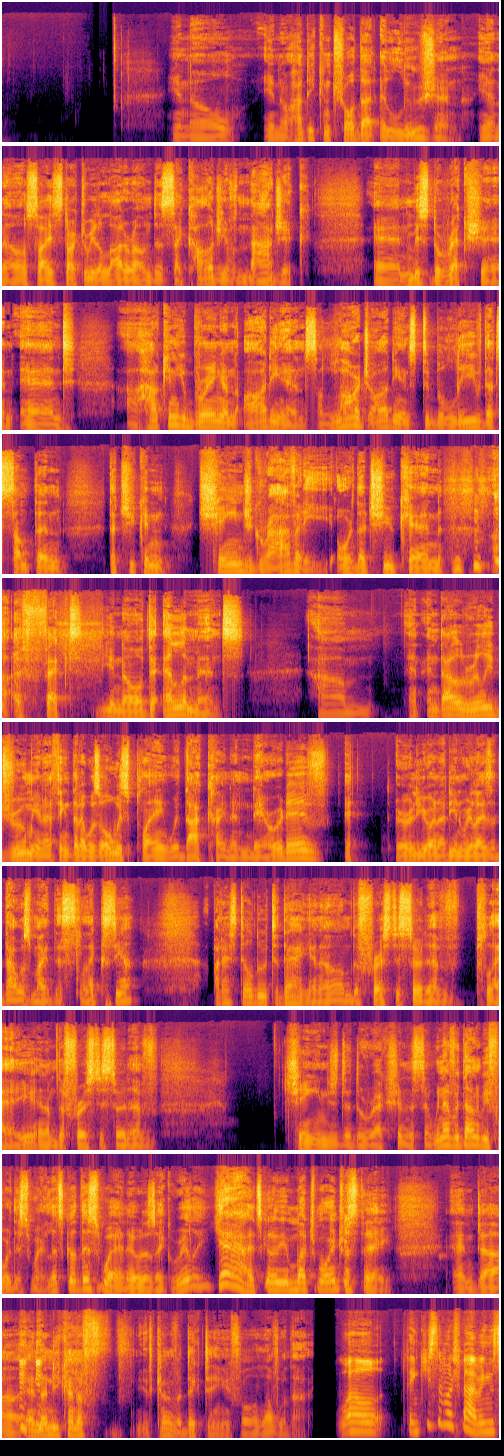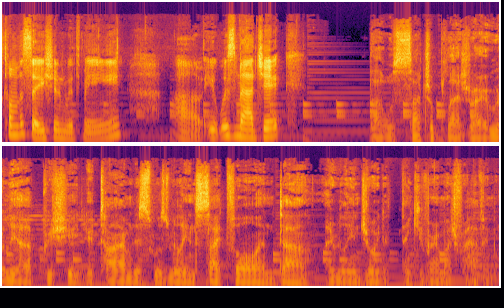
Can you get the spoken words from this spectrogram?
you know, you know, how do you control that illusion? You know, so I start to read a lot around the psychology of magic and misdirection and uh, how can you bring an audience, a large audience, to believe that something that you can change gravity or that you can uh, affect, you know, the elements. Um, and, and that really drew me. And I think that I was always playing with that kind of narrative. It, earlier on, I didn't realize that that was my dyslexia, but I still do today. You know, I'm the first to sort of play and I'm the first to sort of change the direction and say, we never done it before this way. Let's go this way. And it was like, really? Yeah, it's going to be much more interesting. and uh, and then you kind of it's kind of addicting. You fall in love with that. Well, thank you so much for having this conversation with me. Uh, it was magic. That was such a pleasure. I really appreciate your time. This was really insightful, and uh, I really enjoyed it. Thank you very much for having me.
